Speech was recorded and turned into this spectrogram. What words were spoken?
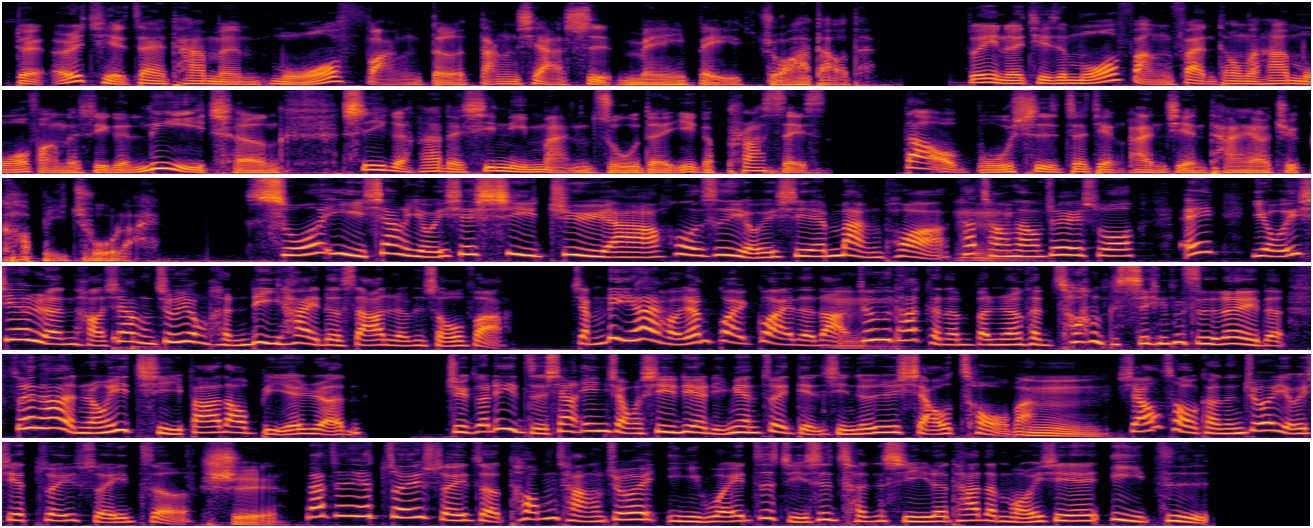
对，而且在他们模仿的当下是没被抓到的。所以呢，其实模仿犯通常他模仿的是一个历程，是一个他的心理满足的一个 process，倒不是这件案件他要去 copy 出来。所以，像有一些戏剧啊，或者是有一些漫画，他常常就会说：“哎、欸，有一些人好像就用很厉害的杀人手法，讲厉害好像怪怪的啦，就是他可能本人很创新之类的，所以他很容易启发到别人。”举个例子，像英雄系列里面最典型就是小丑嘛，嗯，小丑可能就会有一些追随者，是，那这些追随者通常就会以为自己是承袭了他的某一些意志，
